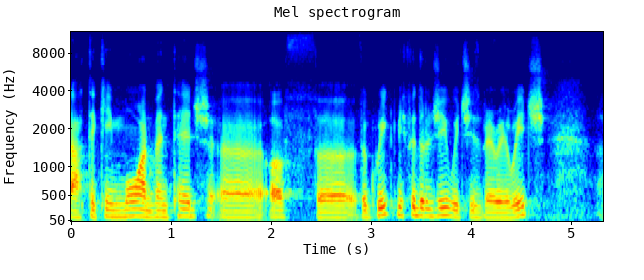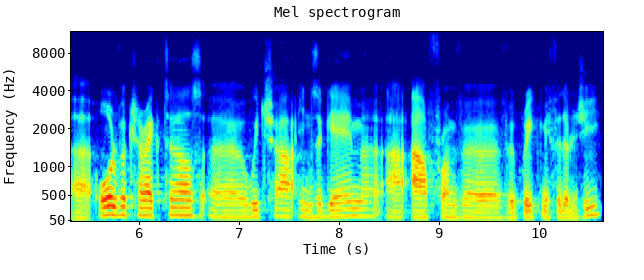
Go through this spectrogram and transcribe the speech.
are taking more advantage uh, of uh, the Greek mythology, which is very rich. Uh, all the characters which are in the game are, are from the, the, Greek mythology.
